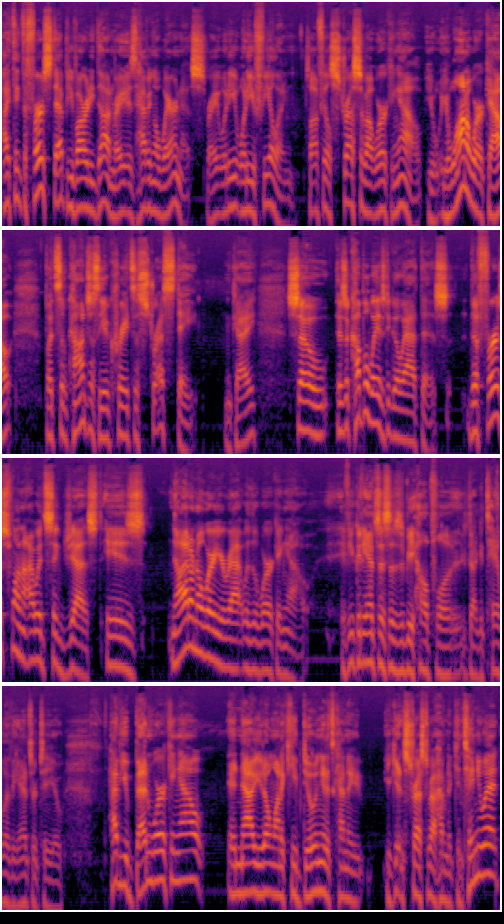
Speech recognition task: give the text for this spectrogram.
I think the first step you've already done, right, is having awareness, right? What do you what are you feeling? So I feel stress about working out. You you want to work out, but subconsciously it creates a stress state. Okay. So there's a couple ways to go at this. The first one I would suggest is now I don't know where you're at with the working out. If you could answer this, this would be helpful if I could tailor the answer to you. Have you been working out and now you don't want to keep doing it? It's kind of you're getting stressed about having to continue it,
